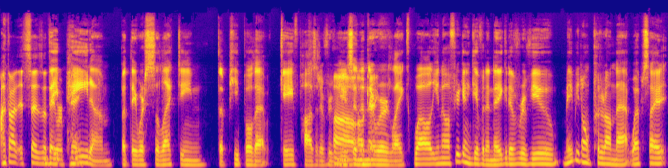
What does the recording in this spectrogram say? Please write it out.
I thought it says that they, they, were paid them, but they were selecting the people that gave positive reviews, Oh, and then they were like, "Well, you know, if you're going to give it a negative review, maybe don't put it on that website.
